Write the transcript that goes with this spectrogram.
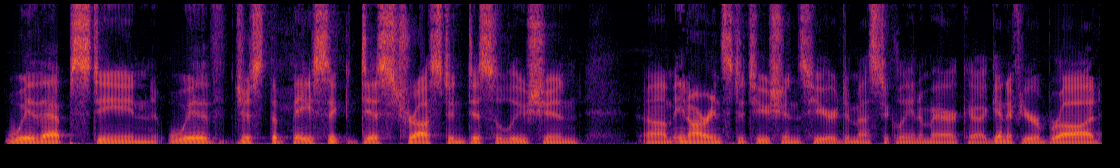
with Epstein, with just the basic distrust and dissolution um, in our institutions here domestically in America. Again, if you're abroad,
